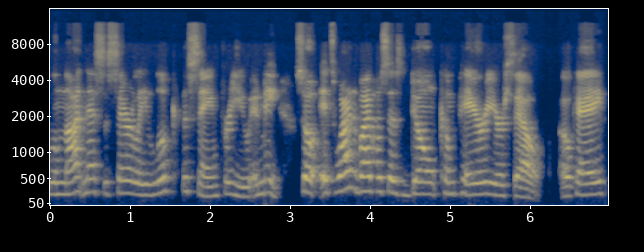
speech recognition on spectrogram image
will not necessarily look the same for you and me. So it's why the Bible says don't compare yourself, okay?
